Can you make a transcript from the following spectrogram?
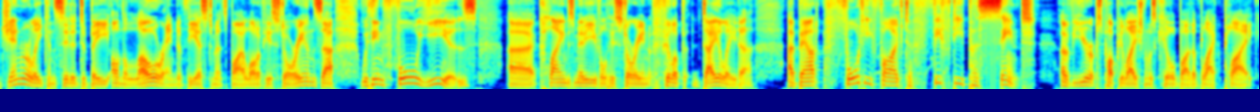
generally considered to be on the lower end of the estimates by a lot of historians. Uh, within four years, uh, claims medieval historian Philip Daileader, about 45 to 50 percent of Europe's population was killed by the Black Plague.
